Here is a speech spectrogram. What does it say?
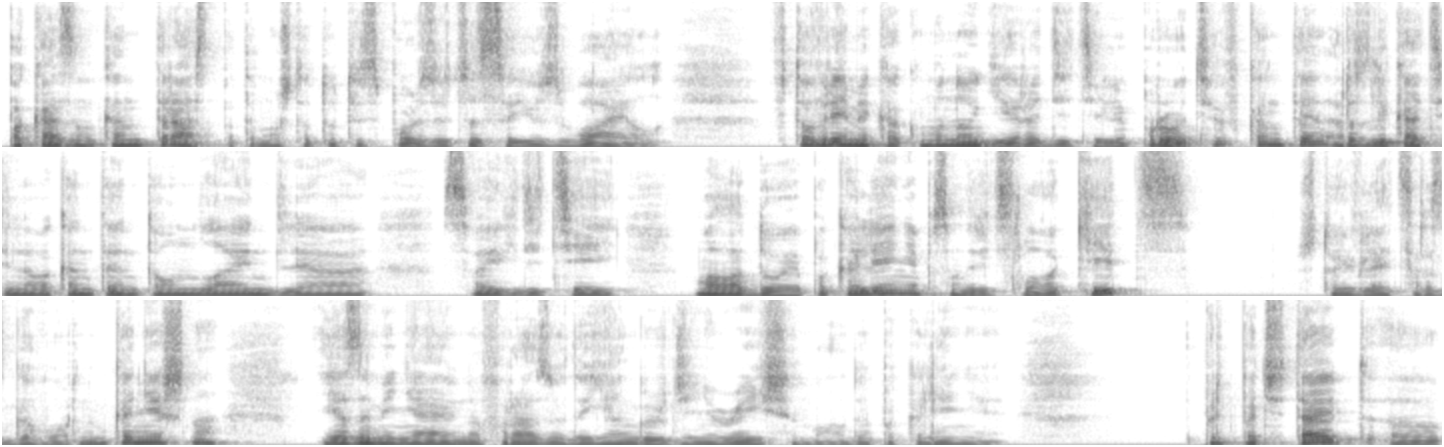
показан контраст, потому что тут используется союз while. В то время как многие родители против контент, развлекательного контента онлайн для своих детей, молодое поколение, посмотрите слово kids, что является разговорным, конечно, я заменяю на фразу the younger generation, молодое поколение, предпочитают э,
